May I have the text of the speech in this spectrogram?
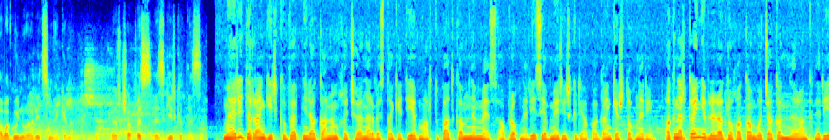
լավագույն օրերից մեկն է։ Վերջապես այս գիրքը տեսա։ Մհերի դռան գիրքը վեպն իրականում Խեչոյան արվեստագետի եւ մարդու պատգամն է մեզ, ապրողներից եւ մեր երկրի ապագան կերտողներին։ Ակնարկային եւ լրագրողական ոճական հնարանքների,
